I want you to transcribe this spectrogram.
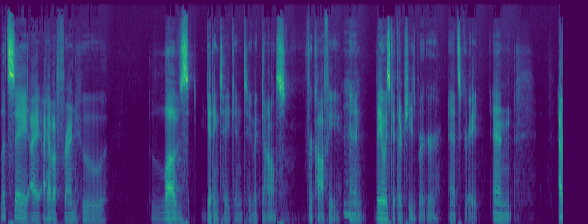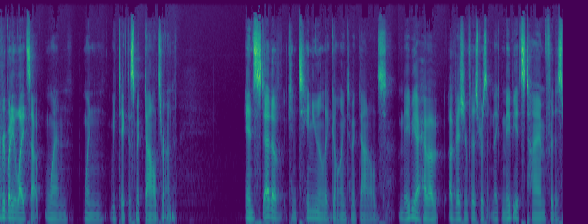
let's say I, I have a friend who loves getting taken to McDonald's for coffee and they always get their cheeseburger and it's great. And everybody lights up when when we take this McDonald's run. Instead of continually going to McDonald's, maybe I have a, a vision for this person. Like maybe it's time for this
